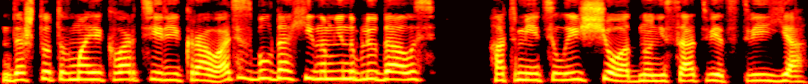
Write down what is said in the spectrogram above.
да что-то в моей квартире и кровати с балдахином не наблюдалось. Отметила еще одно несоответствие я.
